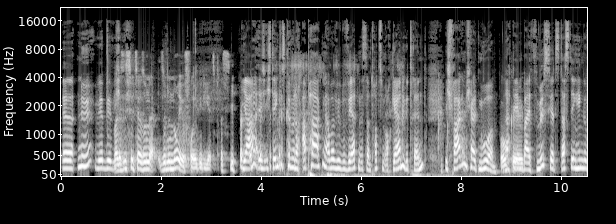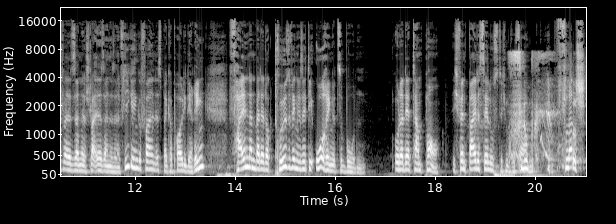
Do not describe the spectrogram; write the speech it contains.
äh, nö, wir, wir, Weil das ist jetzt ja so eine, so eine neue Folge, die jetzt passiert. Ja, ich, ich denke, das können wir noch abhaken, aber wir bewerten es dann trotzdem auch gerne getrennt. Ich frage mich halt nur, Okay. nachdem bei Smith jetzt das Ding hingefallen, seine, äh, seine, seine Fliege hingefallen ist, bei Capaldi der Ring, fallen dann bei der Doktröse, wenn gesagt, die Ohrringe zu Boden. Oder der Tampon. Ich fänd beides sehr lustig, muss ich sagen. Flutsch.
